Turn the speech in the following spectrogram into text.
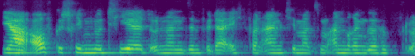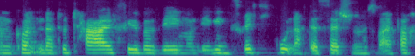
ja, aufgeschrieben, notiert und dann sind wir da echt von einem Thema zum anderen gehüpft und konnten da total viel bewegen und ihr ging es richtig gut nach der Session. Es war einfach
